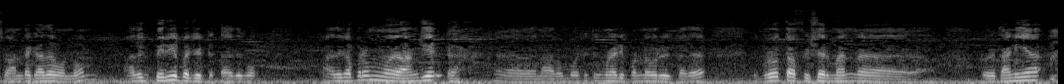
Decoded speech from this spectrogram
ஸோ அந்த கதை ஒன்றும் அதுக்கு பெரிய பட்ஜெட் அதுக்கும். அதுக்கப்புறம் அங்கேயே நான் ரொம்ப வருஷத்துக்கு முன்னாடி பண்ண ஒரு கதை. க்ரோத் ஆஃப் ஃபிஷர்மேன் ஒரு தனியாக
